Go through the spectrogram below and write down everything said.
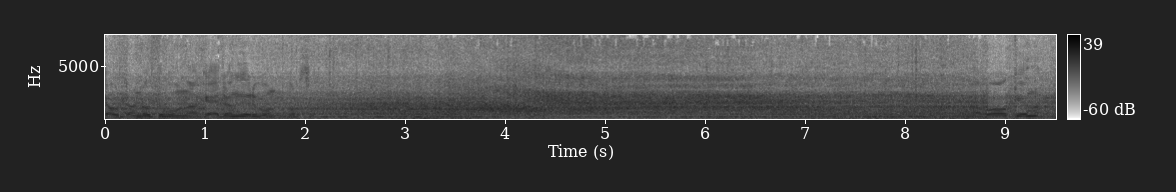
ചവിട്ടാണ്ട് ഒത്ത് പോകുന്നു. ആ കയറ്റം കയറി പോകുന്നു കുറച്ച്. അപ്പോൾ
